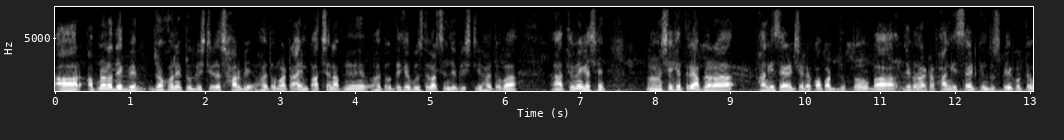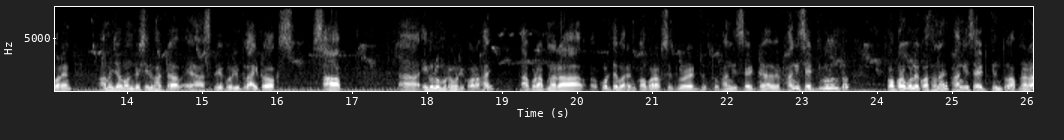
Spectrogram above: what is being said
আর আপনারা দেখবেন, যখন একটু বৃষ্টিটা ছাড়বে হয়তো বা টাইম পাচ্ছেন আপনি হয়তো দেখে বুঝতে পারছেন যে বৃষ্টি হয়তো বা থেমে গেছে। সেক্ষেত্রে আপনারা ফাঙ্গিসাইড সেটা কপারযুক্ত বা যে কোনো একটা ফাঙ্গিসাইড কিন্তু স্প্রে করতে পারেন। আমি যেমন বেশিরভাগটা স্প্রে করি ব্লাইটক্স সাপ এগুলো মোটামুটি করা হয়। তারপর আপনারা করতে পারেন কপার অক্সিক্লোরাইড যুক্ত ফাঙ্গিসাইডটা ফাঙ্গিসাইড কী বলুন তো? কপার বলে কথা নয় ফাঙ্গিসাইড কিন্তু আপনারা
